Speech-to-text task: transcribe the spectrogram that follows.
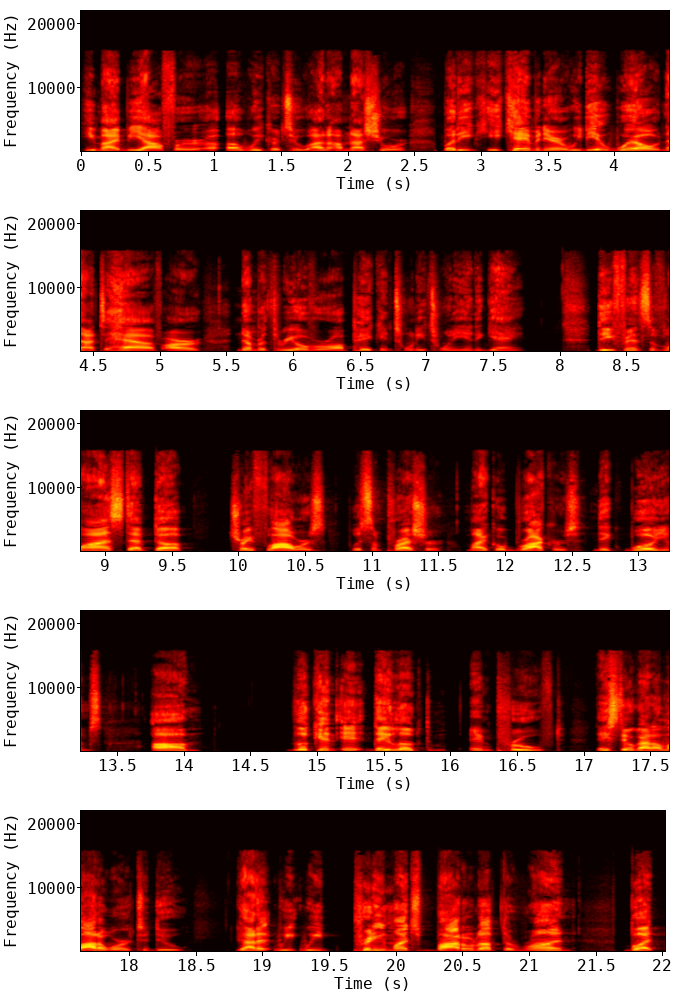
he might be out for a, a week or two. I, am not sure, but he he came in here. We did well not to have our number three overall pick in 2020 in the game. Defensive line stepped up. Trey Flowers with some pressure. Michael Brockers, Nick Williams, um, looking it. They looked improved. They still got a lot of work to do. Got it. We we pretty much bottled up the run, but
